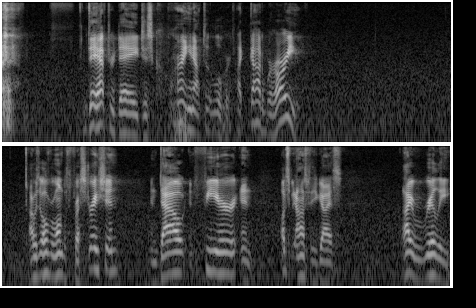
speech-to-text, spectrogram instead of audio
day after day, just crying out to the Lord, like, God, where are you? I was overwhelmed with frustration and doubt and fear. And I'll just be honest with you guys. I really,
